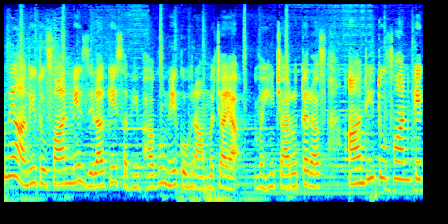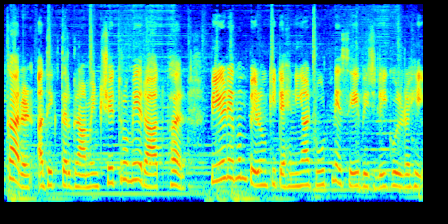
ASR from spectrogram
में आंधी तूफ़ान ने जिला के सभी भागों में कोहराम मचाया। वहीं चारों तरफ़ आंधी तूफ़ान के कारण अधिकतर ग्रामीण क्षेत्रों में रात भर पेड़ एवं पेड़ों की टहनियाँ टूटने से बिजली गुल रही,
